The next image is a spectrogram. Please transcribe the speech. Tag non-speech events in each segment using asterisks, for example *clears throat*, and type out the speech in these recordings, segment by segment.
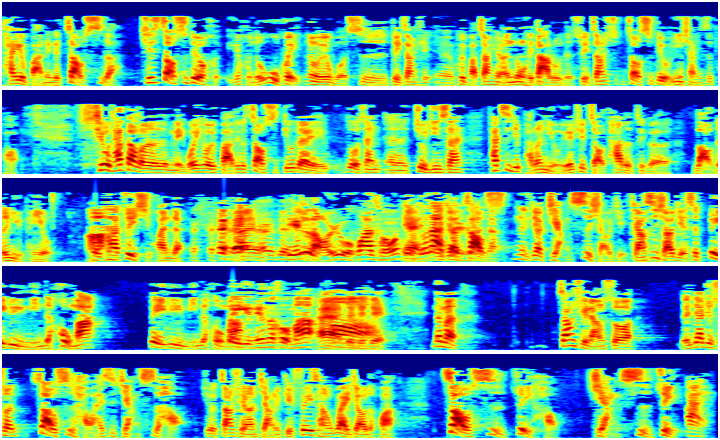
他又把那个赵四啊，其实赵四对我很有很多误会，认为我是对张学呃会把张学良弄回大陆的，所以张赵四对我印象一直不好。结果他到了美国以后，把这个赵四丢在洛杉呃旧金山，他自己跑到纽约去找他的这个老的女朋友，啊，他最喜欢的，*laughs* 临老入花丛，这多大叫赵四？那个叫蒋四小姐，蒋四小姐是贝聿铭的后妈。贝聿铭的后妈，贝聿铭的后妈，哎，对对对。那么张学良说，人家就说赵氏好还是蒋氏好？就张学良讲了一句非常外交的话：赵氏最好，蒋氏最爱。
